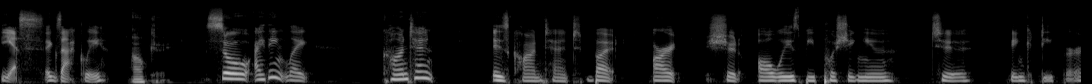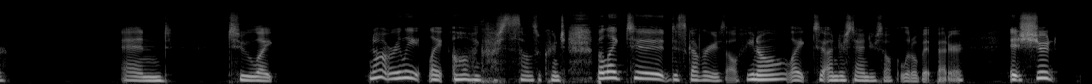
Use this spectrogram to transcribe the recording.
yes exactly Okay. so i think like content is content but art should always be pushing you to think deeper and to like not really like oh my gosh this sounds so cringe but like to discover yourself you know like to understand yourself a little bit better. It should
